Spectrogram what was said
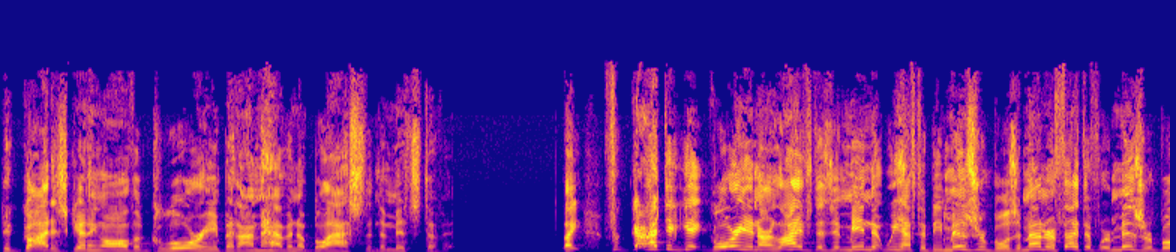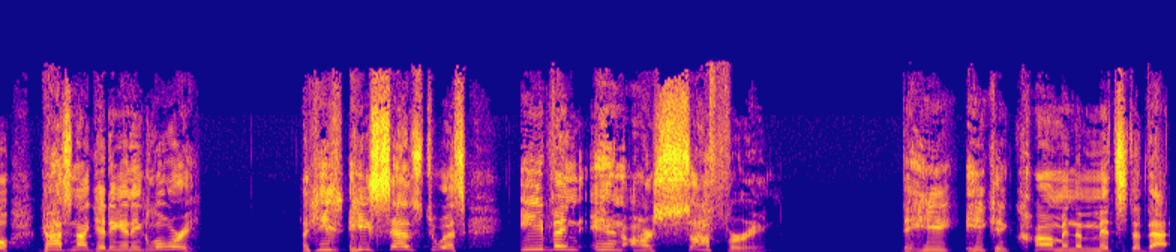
that God is getting all the glory, but I'm having a blast in the midst of it. Like, for God to get glory in our lives doesn't mean that we have to be miserable. As a matter of fact, if we're miserable, God's not getting any glory. Like, he, he says to us, even in our suffering, that he, he can come in the midst of that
